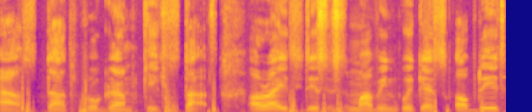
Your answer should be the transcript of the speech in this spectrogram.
as that program kickstart. Alright, this is Marvin quickest update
